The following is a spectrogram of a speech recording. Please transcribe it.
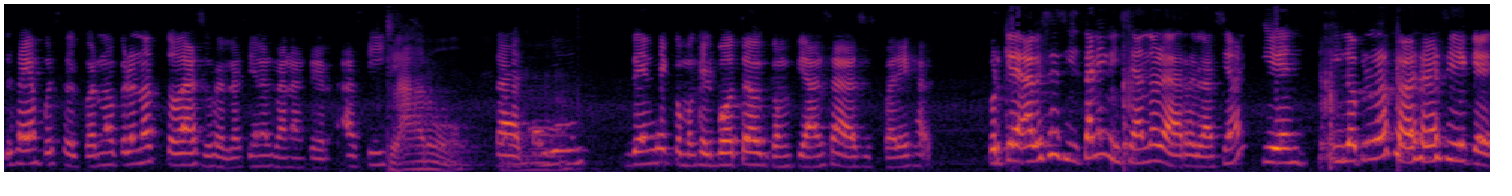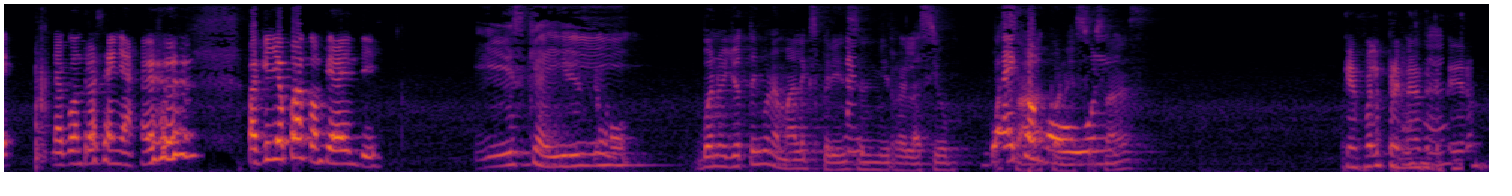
les hayan puesto el cuerno, pero no todas sus relaciones van a ser así. claro. O sea, también denle como que el voto de confianza a sus parejas. Porque a veces si están iniciando la relación y, en, y lo primero que va a hacer es así de que la contraseña, para que yo pueda confiar en ti. Y es que ahí, bueno, yo tengo una mala experiencia en mi relación pasada como con eso, un- ¿sabes? Que fue lo primero que te Ajá. pidieron.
